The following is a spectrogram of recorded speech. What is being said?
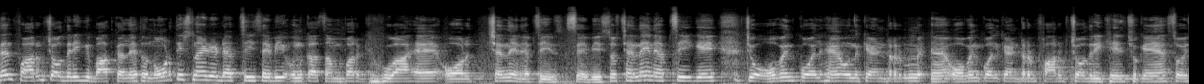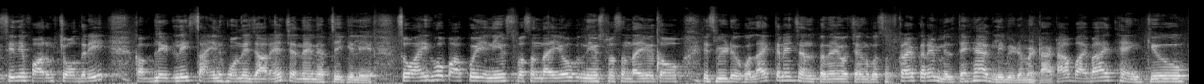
देन फारूक चौधरी की बात कर लें तो नॉर्थ ईस्ट यूनाइटेड एफ़ से भी उनका संपर्क हुआ है और चेन्नई एफ़ से भी। तो चेन्नई एफ़ के जो ओवन कोयल हैं, उनके अंडर ओवन कोयल के अंडर फारूक चौधरी खेल चुके हैं। सो इसीलिए फारूक चौधरी कंप्लीटली साइन होने जा रहे हैं चेन्नई एफ़ के लिए। सो आई होप आपको ये न्यूज़ पसंद आई हो। न्यूज़ पसंद आई हो तो इस वीडियो को लाइक करें चैनल पर नए हो चैनल को सब्सक्राइब करें। मिलते हैं अगली वीडियो में। Tata bye bye thank you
